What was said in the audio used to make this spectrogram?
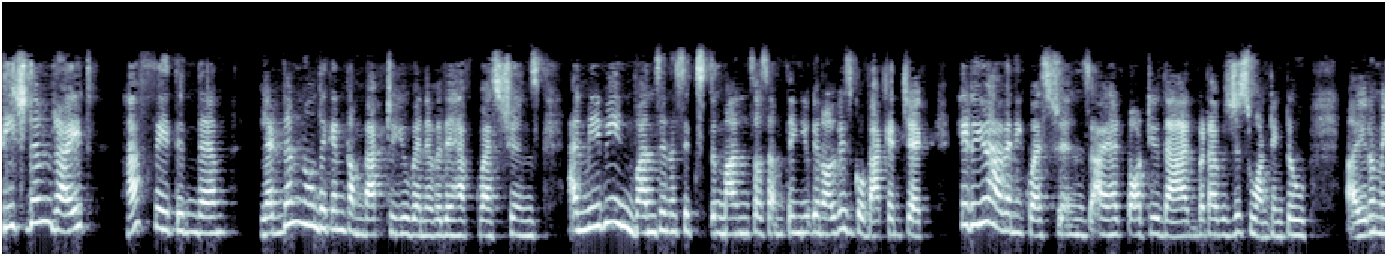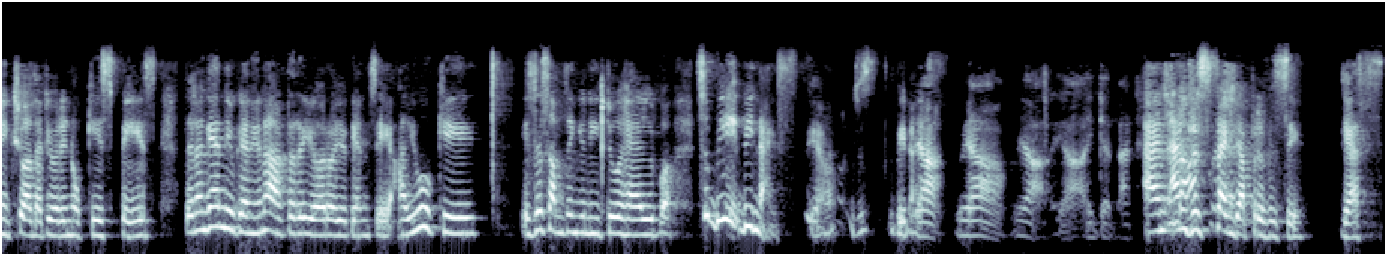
Teach them right, have faith in them, let them know they can come back to you whenever they have questions. And maybe in once in a six months or something you can always go back and check hey do you have any questions? I had taught you that but i was just wanting to uh, you know make sure that you're in okay space. Then again you can you know after a year or you can say are you okay? Is there something you need to help? So be be nice you know just be nice. Yeah yeah yeah yeah i get that. And so and respect question. their privacy. Yes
